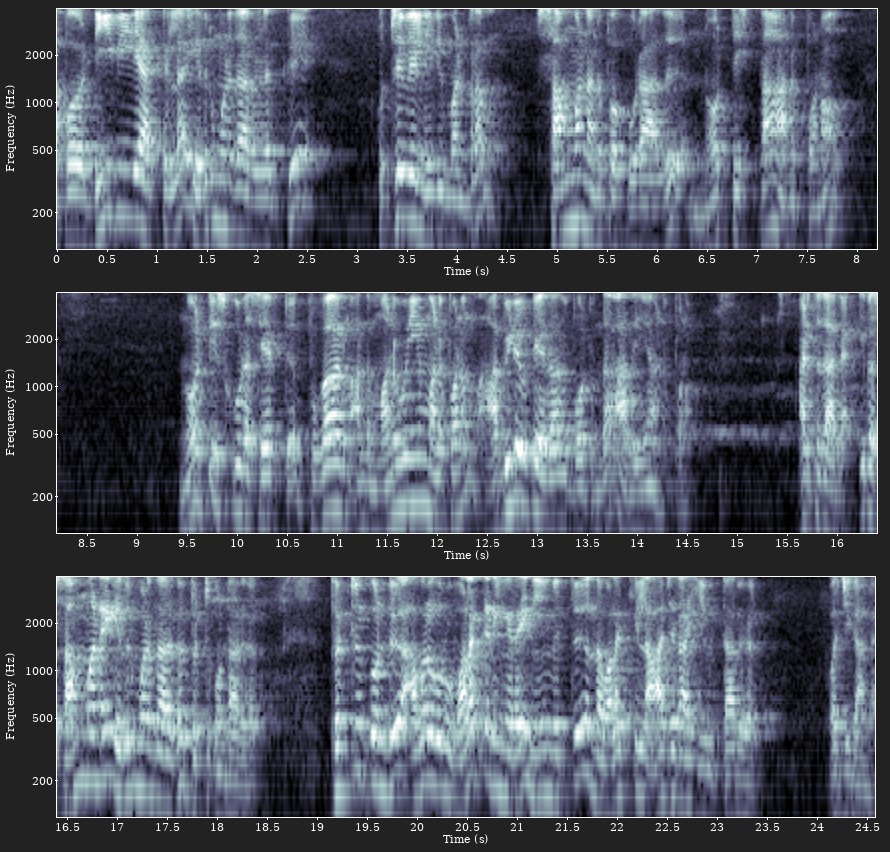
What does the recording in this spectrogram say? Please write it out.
அப்போது டிவி ஆக்டில் எதிர்மனுதாரர்களுக்கு குற்றவியல் நீதிமன்றம் சம்மன் அனுப்பக்கூடாது. நோட்டீஸ் தான் அனுப்பணும். நோட்டீஸ் கூட சேர்த்து புகார் அந்த மனுவையும் அனுப்பணும். அபிடவிட் ஏதாவது போட்டிருந்தா அதையும் அனுப்பணும். அடுத்ததாக இப்போ சம்மனை எதிர்மனதார்கள் பெற்றுக்கொண்டார்கள். பெற்றுக்கொண்டு அவர் ஒரு வழக்கறிஞரை நியமித்து அந்த வழக்கில் ஆஜராகி விட்டார்கள். வச்சுக்காங்க.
